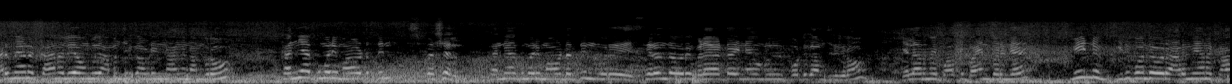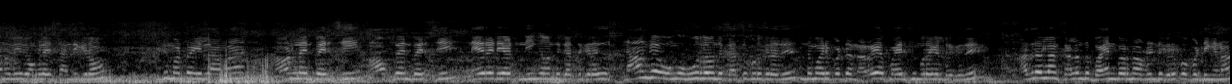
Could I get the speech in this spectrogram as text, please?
அருமையான காணொலியாக உங்களுக்கு அமைஞ்சிருக்கோம் அப்படின்னு நாங்கள் நம்புகிறோம் கன்னியாகுமரி மாவட்டத்தின் ஸ்பெஷல் கன்னியாகுமரி மாவட்டத்தின் ஒரு சிறந்த ஒரு விளையாட்டை இன்னும் உங்களுக்கு போட்டு காமிச்சிருக்கிறோம். எல்லாருமே பார்த்து பயன்பெறுங்க. மீண்டும் இது போன்ற ஒரு அருமையான காணொலியில் உங்களை சந்திக்கிறோம். இது மட்டும் இல்லாமல் ஆன்லைன் பயிற்சி ஆஃப்லைன் பயிற்சி நேரடியாக நீங்கள் வந்து கற்றுக்கிறது நாங்கள் உங்கள் ஊரில் வந்து கற்றுக் கொடுக்குறது. இந்த மாதிரிப்பட்ட நிறைய பயிற்சி முறைகள் இருக்குது. அதிலெல்லாம் கலந்து பயன்பெறணும் அப்படின்ட்டு விருப்பப்பட்டீங்கன்னா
